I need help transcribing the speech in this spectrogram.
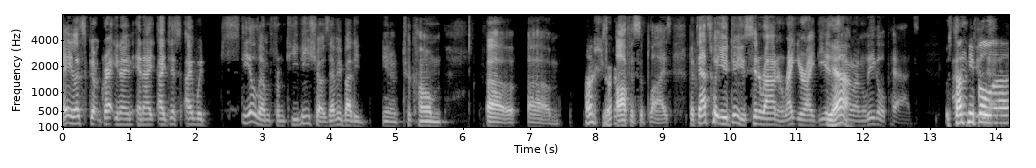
hey, let's go. Great, you know, and, and I, I just I would steal them from TV shows. Everybody, you know, took home uh, um, oh sure office supplies, but that's what you do. You sit around and write your ideas yeah. down on legal pads. Some people uh,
